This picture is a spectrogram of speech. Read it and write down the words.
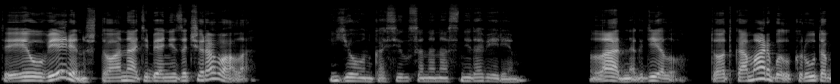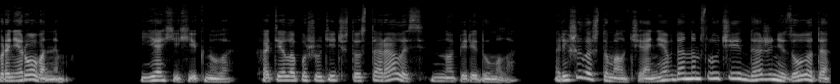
Ты уверен, что она тебя не зачаровала? Йон косился на нас с недоверием. Ладно, к делу. Тот комар был круто бронированным. Я хихикнула. Хотела пошутить, что старалась, но передумала. Решила, что молчание в данном случае даже не золото,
